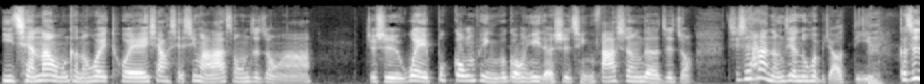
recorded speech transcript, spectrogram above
以前呢，我们可能会推像写信马拉松这种啊。就是为不公平、不公义的事情发生的这种，其实它的能见度会比较低对。可是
